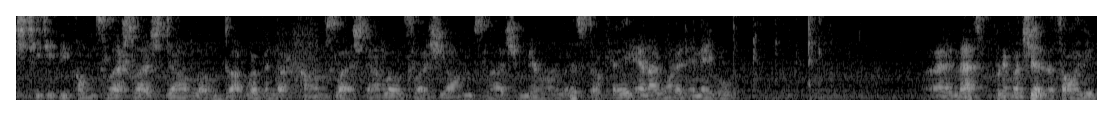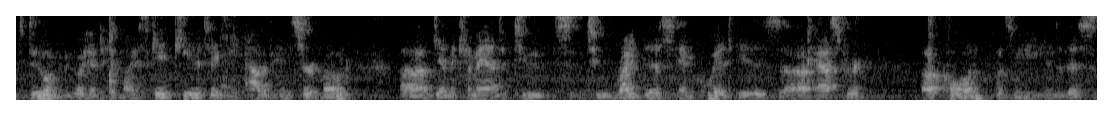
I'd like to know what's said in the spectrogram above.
http colon slash slash download dot webmin dot com slash download slash yum slash mirror list. Okay, and I want it enabled that's pretty much it. That's all I need to do. I'm going to go ahead and hit my escape key to take me out of insert mode. Uh, again, the command to to write this and quit is uh, asterisk uh, colon puts me into this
